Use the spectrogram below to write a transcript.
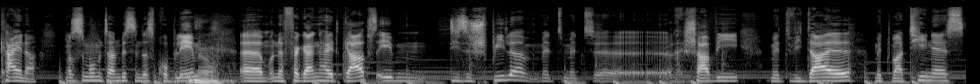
Keiner. Das ist momentan ein bisschen bisschen das Problem. No. Ähm, und in der Vergangenheit gab es eben diese Spieler mit, mit äh, Xavi, mit Vidal, mit Martinez.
